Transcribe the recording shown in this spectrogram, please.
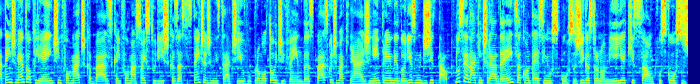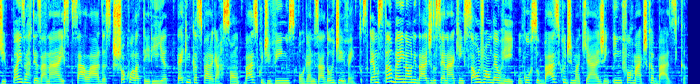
Atendimento ao cliente, informática básica, informações turísticas, assistente administrativo, promotor de vendas, básico de maquiagem e empreendedorismo digital. No SENAC em Tiradentes acontecem os cursos de gastronomia, que são os cursos de pães artesanais, saladas, chocolateria, técnicas para garçom, básico de vinhos, organizador de eventos. Temos também na unidade do SENAC em São João Del Rei um curso básico de maquiagem e informática básica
